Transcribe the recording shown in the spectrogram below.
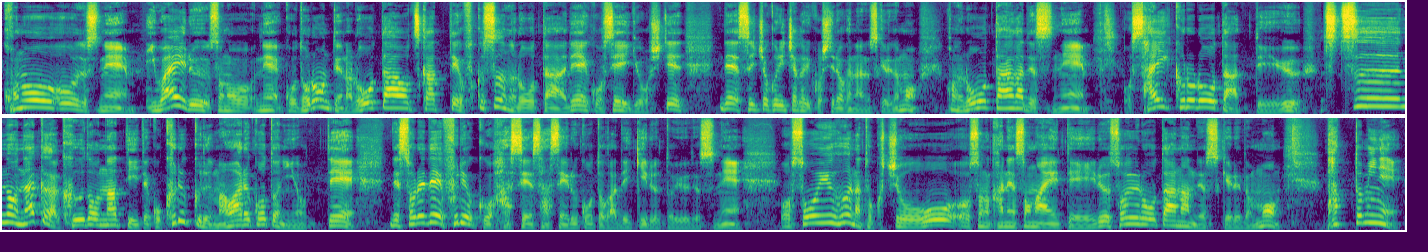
このですね、いわゆるそのね、こうドローンっていうのはローターを使って複数のローターでこう制御をして、で、垂直離着陸をしてるわけなんですけれども、このローターがですね、サイクロローターっていう筒の中が空洞になっていて、こうくるくる回ることによって、で、それで浮力を発生させることができるというですね、そういう風な特徴をその兼ね備えている、そういうローターなんですけれども、パッと見ね、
